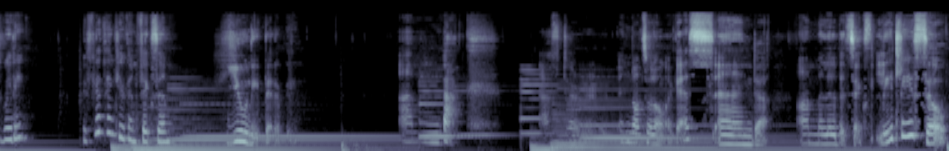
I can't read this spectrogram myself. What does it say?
Sweetie, if you think you can fix him, you need therapy. I'm back after not so long, I guess, and uh, I'm a little bit sick lately, so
